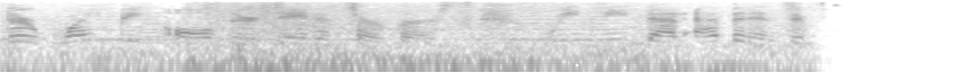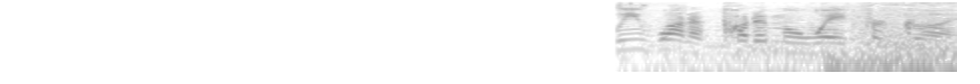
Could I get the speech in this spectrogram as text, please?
They're wiping all their data servers. We need that evidence if... We want to put him away for good.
